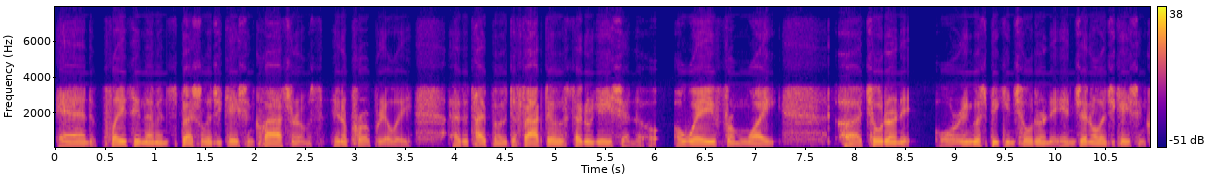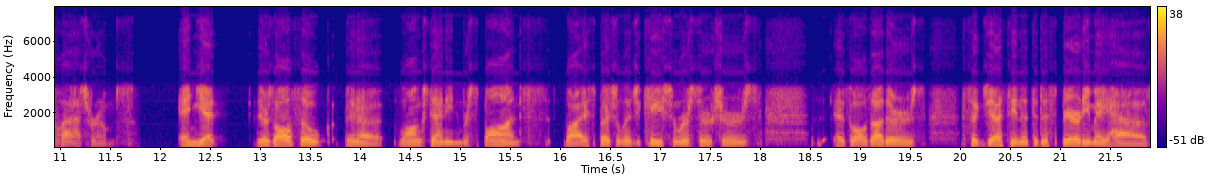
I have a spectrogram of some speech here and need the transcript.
and placing them in special education classrooms inappropriately as a type of de facto segregation away from white uh, children or English-speaking children in general education classrooms. And yet there's also been a longstanding response by special education researchers, as well as others, suggesting that the disparity may have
